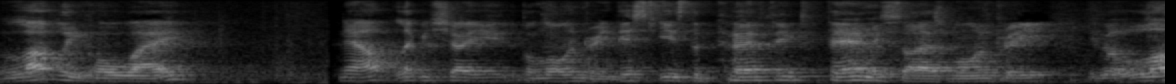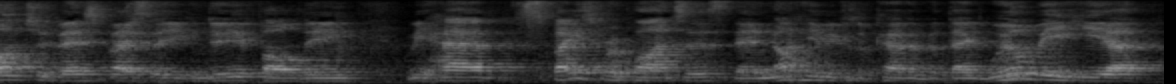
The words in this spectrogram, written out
Lovely hallway. Now, let me show you the laundry. This is the perfect family size laundry. You've got lots of space so you can do your folding. We have space for appliances. They're not here because of COVID, but they will be here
